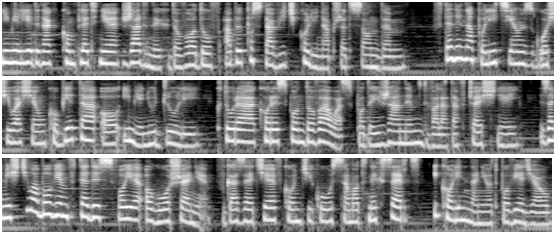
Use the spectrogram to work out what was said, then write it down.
Nie mieli jednak kompletnie żadnych dowodów, aby postawić Kolina przed sądem. Wtedy na policję zgłosiła się kobieta o imieniu Julie która korespondowała z podejrzanym dwa lata wcześniej. Zamieściła bowiem wtedy swoje ogłoszenie w gazecie w kąciku samotnych serc i Colin na nie odpowiedział.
